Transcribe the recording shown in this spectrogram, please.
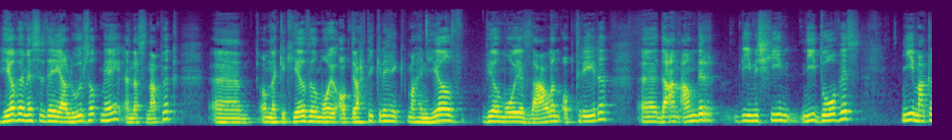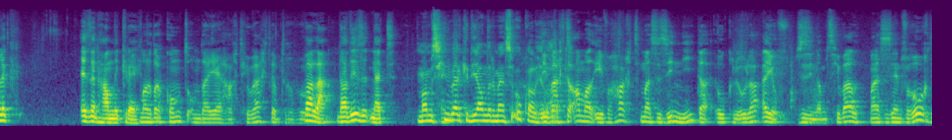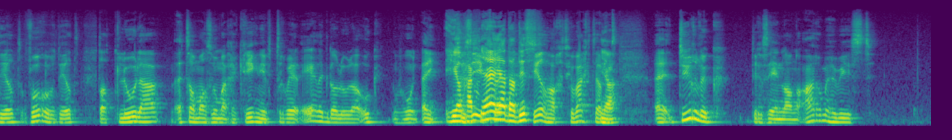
heel veel mensen zijn jaloers op mij, en dat snap ik. Ehm, omdat ik heel veel mooie opdrachten krijg. Ik mag in heel veel mooie zalen optreden. eh dat een ander die misschien niet doof is, niet makkelijk in zijn handen krijgt. Maar dat komt omdat jij hard gewerkt hebt ervoor. Voilà, dat is het net. Maar misschien werken die andere mensen ook wel heel Die hard. werken allemaal even hard, maar ze zien niet dat ook Lola... Of ze zien dat misschien wel, maar ze zijn veroordeeld, vooroordeeld dat Lola het allemaal zomaar gekregen heeft, terwijl eigenlijk dat Lola ook gewoon... ey, Heel hard, ja, ja, dat is... Heel hard gewerkt. Ja. Eh, tuurlijk, er zijn lange armen geweest,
